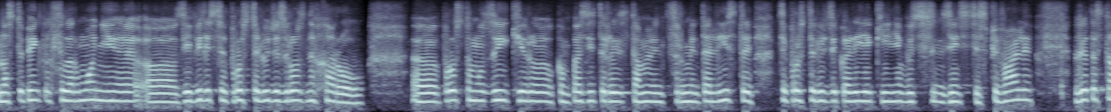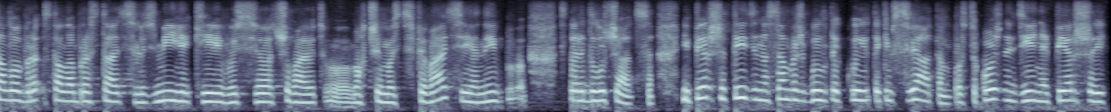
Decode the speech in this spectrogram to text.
на ступеньках філармоніі з'явіліся просто людзі з розных хароў. Просто музыкі кампазітары там інструменталісты ці просто людзі калі які-небудзь дзеньсьці спявалі. Гэта стало стала абрастаць людзьмі якія вось адчуваюць магчымасць спяваць і яны сталі далучацца. І першы тыдзень насамрэч был такой таким таким святам просто кожны дзень а першай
